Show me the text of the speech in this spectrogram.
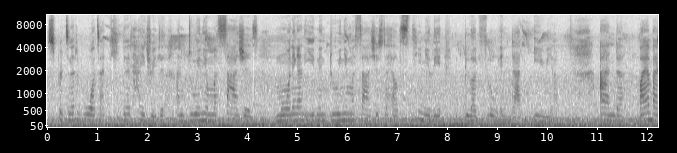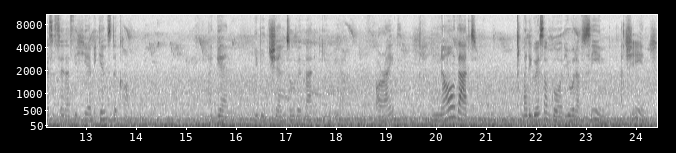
spritzing it with water, keeping it hydrated, and doing your massages morning and evening, doing your massages to help stimulate the blood flow in that area. And uh, by and by, as I said, as the hair begins to come, again, you be gentle with that area. All right. Now that by the grace of God, you would have seen a change.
